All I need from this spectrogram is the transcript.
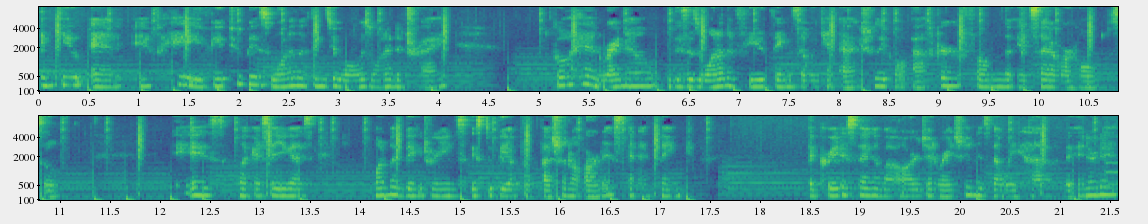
Thank you, and if, hey, if YouTube is one of the things you've always wanted to try, go ahead. Right now, this is one of the few things that we can actually go after from the inside of our home. So it is, like I said, you guys, one of my big dreams is to be a professional artist and I think the greatest thing about our generation is that we have the internet.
